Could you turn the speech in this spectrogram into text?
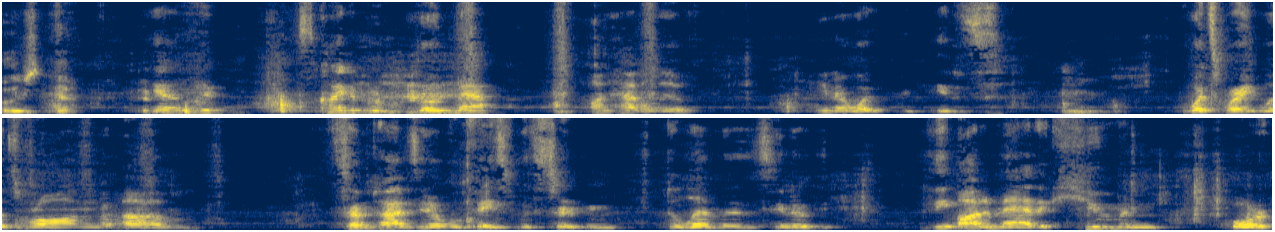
Others? Yeah. Yeah, it's kind of a roadmap on how to live. You know what it's what's right, what's wrong. Um, sometimes you know we're faced with certain dilemmas. You know, the, the automatic human or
